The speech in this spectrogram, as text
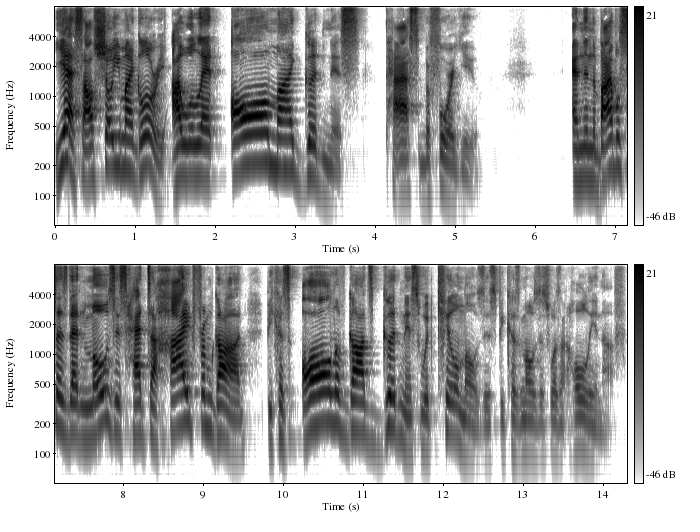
Yes, I'll show you my glory. I will let all my goodness pass before you. And then the Bible says that Moses had to hide from God because all of God's goodness would kill Moses because Moses wasn't holy enough.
